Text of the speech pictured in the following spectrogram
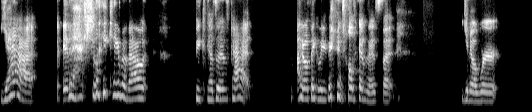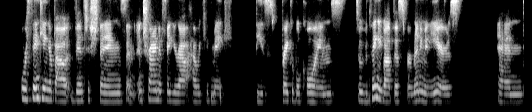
Yeah, it actually came about because of Pat. I don't think we've told him this, but you know, we're we're thinking about vintage things and, and trying to figure out how we could make these breakable coins. So we've been thinking about this for many, many years. And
